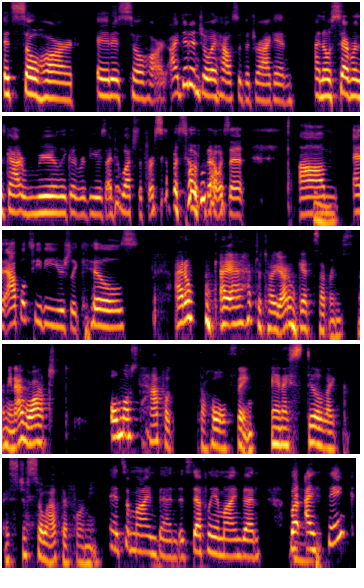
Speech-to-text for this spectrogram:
It's so hard. It is so hard. I did enjoy House of the Dragon. I know Severance got really good reviews. I did watch the first episode, but that was it. Um, Mm. and Apple TV usually kills. I don't, I I have to tell you, I don't get Severance. I mean, I watched almost half of the whole thing and I still like, it's just so out there for me. It's a mind bend. It's definitely a mind bend. But Yeah. I think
